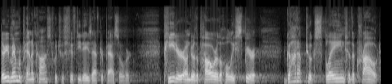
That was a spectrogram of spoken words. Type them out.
Do you remember Pentecost, which was 50 days after Passover? Peter, under the power of the Holy Spirit, got up to explain to the crowd.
